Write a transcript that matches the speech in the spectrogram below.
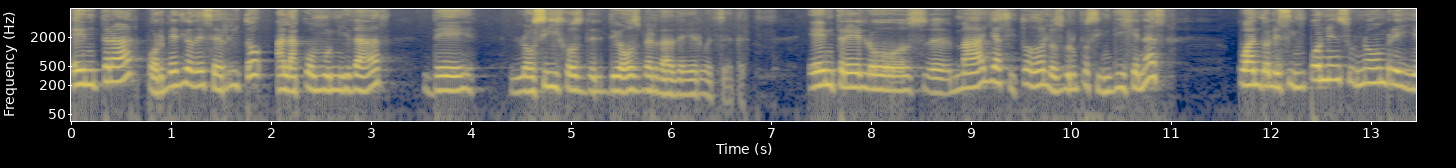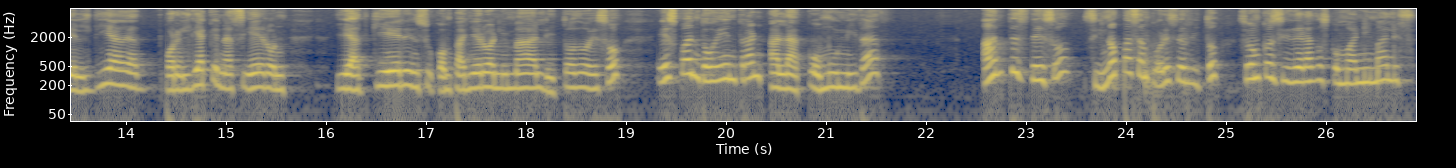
entrar por medio de ese rito a la comunidad de los hijos del Dios verdadero, etc. Entre los eh, mayas y todos los grupos indígenas, cuando les imponen su nombre y el día, por el día que nacieron y adquieren su compañero animal y todo eso, es cuando entran a la comunidad. Antes de eso, si no pasan por ese rito, son considerados como animales.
